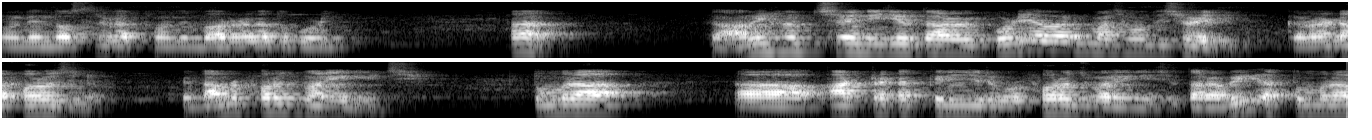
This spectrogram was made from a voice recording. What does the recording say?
কোনোদিন দশ রেখাত কোনোদিন বারো রেখাত পড়ি। হ্যাঁ? তো আমি হচ্ছে নিজেও তার পড়ি, আবার মাঝে মধ্যে ছেড়ে দিই, কারণ এটা ফরজ না। কিন্তু আমরা ফরজ বানিয়ে নিয়েছি। তোমরা আট টাকাতকে নিজের উপর ফরজ বানিয়ে নিয়েছো তারাবি, আর তোমরা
